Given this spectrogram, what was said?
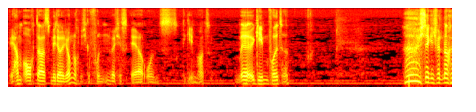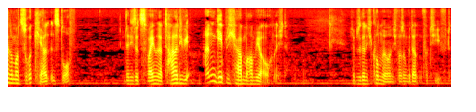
Wir haben auch das Medaillon noch nicht gefunden, welches er uns gegeben hat. Äh, geben wollte. Ich denke, ich werde nachher nochmal zurückkehren ins Dorf. Denn diese 200 Taler, die wir angeblich haben, haben wir auch nicht. Ich habe sie gar nicht kommen hören. Ich war so in Gedanken vertieft.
